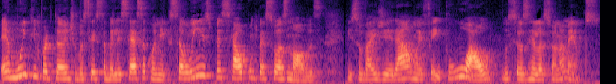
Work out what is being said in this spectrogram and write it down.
É muito importante você estabelecer essa conexão, em especial com pessoas novas. Isso vai gerar um efeito uau nos seus relacionamentos.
